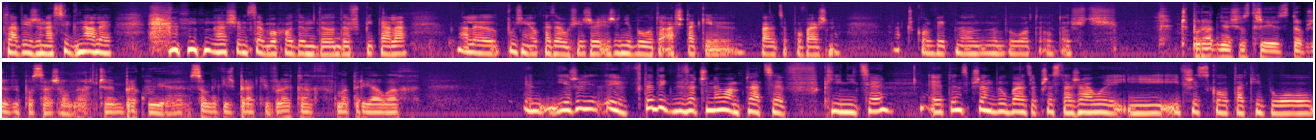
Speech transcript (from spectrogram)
prawie że na sygnale naszym samochodem do, do szpitala, ale później okazało się, że, że nie było to aż takie bardzo poważne. Aczkolwiek no, no było to dość. Czy poradnia siostry jest dobrze wyposażona? Czy brakuje? Są jakieś braki w lekach, w materiałach? Jeżeli, y, wtedy, gdy zaczynałam pracę w klinice, y, ten sprzęt był bardzo przestarzały i, i wszystko takie było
